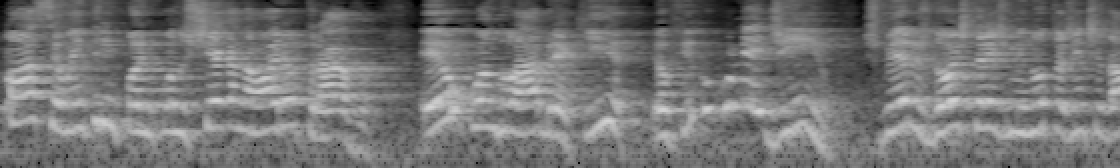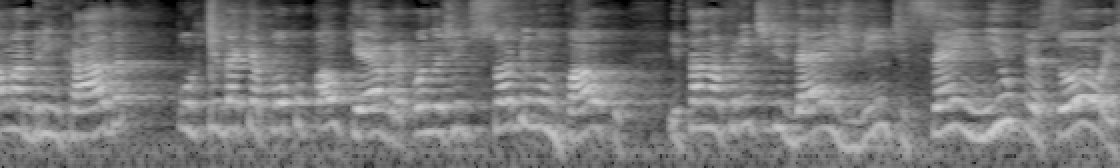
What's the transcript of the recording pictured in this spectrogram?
Nossa, eu entro em pânico, quando chega na hora eu travo. Eu, quando abre aqui, eu fico com medinho. Os primeiros dois, três minutos a gente dá uma brincada, porque daqui a pouco o pau quebra. Quando a gente sobe num palco e está na frente de 10, 20, 100 mil pessoas,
